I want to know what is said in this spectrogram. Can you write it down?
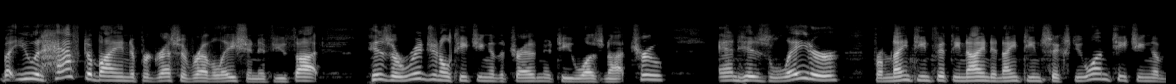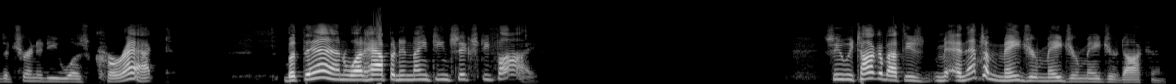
But you would have to buy into progressive revelation if you thought his original teaching of the Trinity was not true, and his later, from 1959 to 1961, teaching of the Trinity was correct but then what happened in 1965? See, we talk about these, and that's a major, major, major doctrine.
